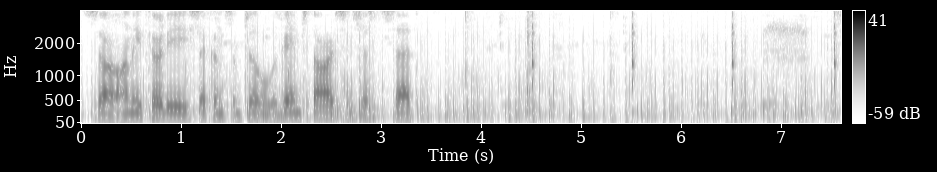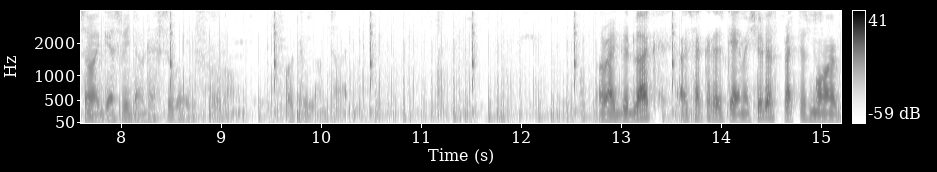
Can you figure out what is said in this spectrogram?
So, only 30 seconds until the game starts, it just said. So I guess we don't have to wait for long, for too long time. Alright, good luck. I suck at this game. I should have practiced more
